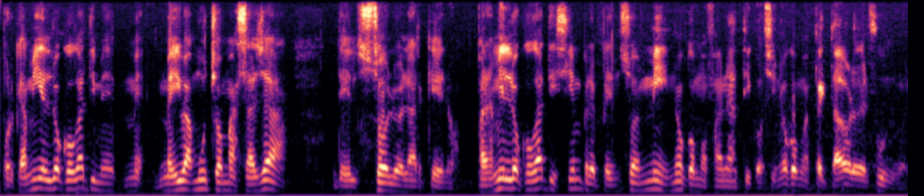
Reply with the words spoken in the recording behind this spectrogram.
porque a mí el loco Gatti me, me, iba mucho más allá del solo el arquero. Para mí el loco Gatti siempre pensó en mí, no como fanático, sino como espectador del fútbol.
